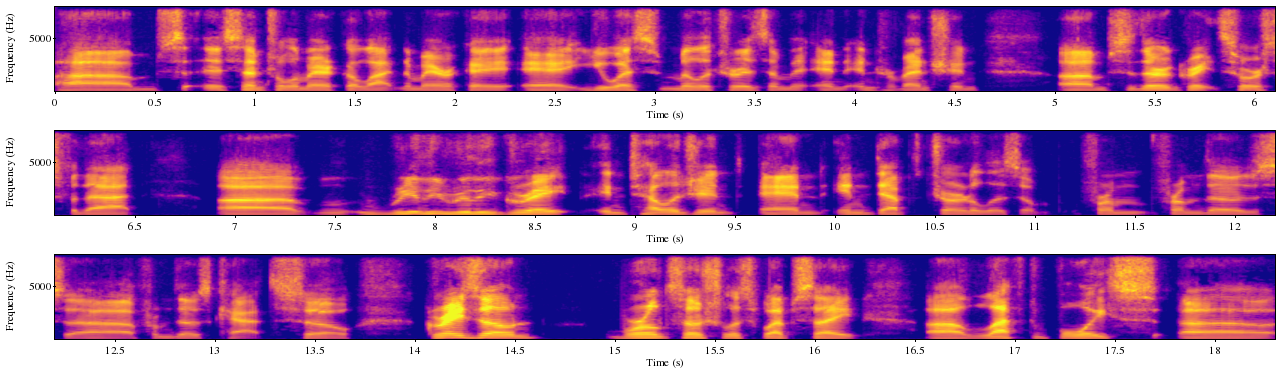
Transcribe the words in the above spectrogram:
um, uh, Central America, Latin America, uh, U.S. militarism and intervention. Um, so they're a great source for that. Uh, really, really great, intelligent, and in-depth journalism from from those uh, from those cats. So Gray Zone, World Socialist website, uh, Left Voice. Uh,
